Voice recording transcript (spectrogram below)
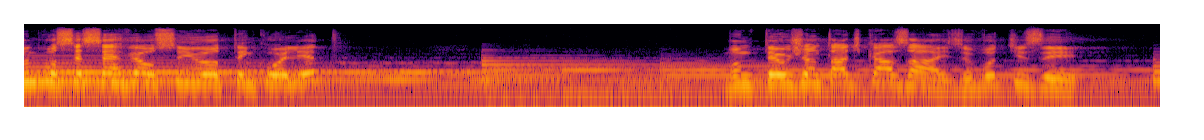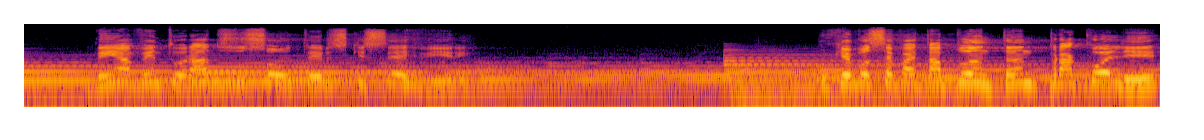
Quando você serve ao Senhor, tem colheita? Vamos ter o jantar de casais. Eu vou te dizer: bem-aventurados os solteiros que servirem, porque você vai estar plantando para colher.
